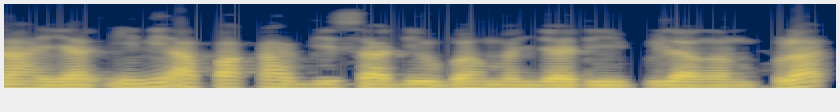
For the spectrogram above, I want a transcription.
Nah, yang ini apakah bisa diubah menjadi bilangan bulat?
